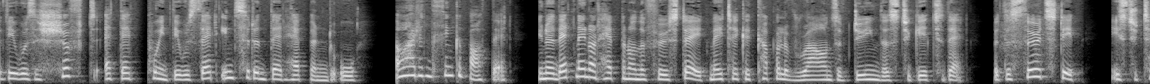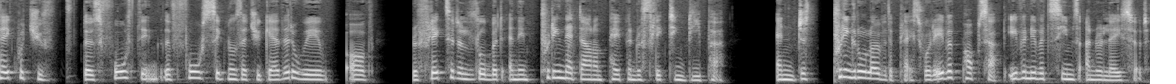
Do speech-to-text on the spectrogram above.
there was a shift at that point. There was that incident that happened, or oh, I didn't think about that. You know, that may not happen on the first day. It may take a couple of rounds of doing this to get to that. But the third step is to take what you've those four things, the four signals that you gathered aware of, reflected a little bit, and then putting that down on paper and reflecting deeper and just putting it all over the place, whatever pops up, even if it seems unrelated.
